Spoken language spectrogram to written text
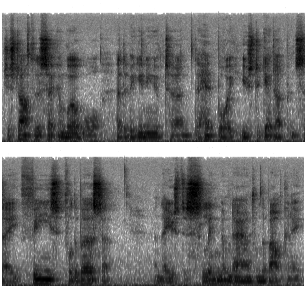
Just after the Second World War, at the beginning of term, the head boy used to get up and say, Fees for the bursar, and they used to sling them down from the balcony,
